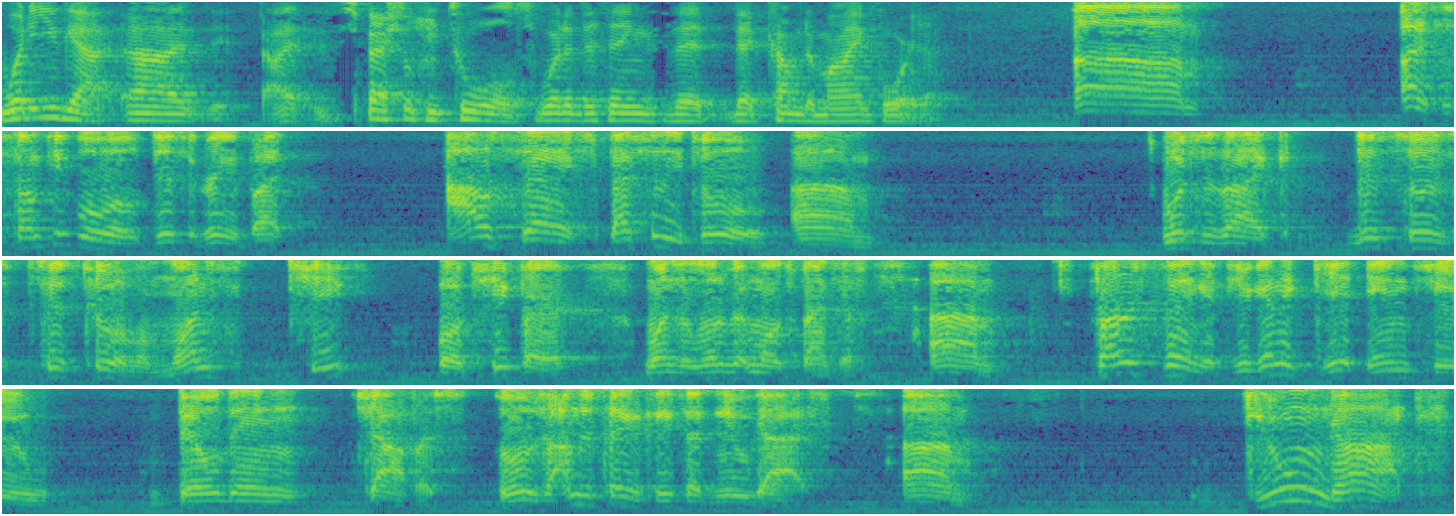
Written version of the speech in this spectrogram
what do you got? Uh, specialty tools. What are the things that, that come to mind for you? Um, all right. So some people will disagree, but I'll say specialty tool, um, which is like just two, just two of them. One's cheap, well, cheaper. One's a little bit more expensive. Um, first thing, if you're gonna get into building choppers, I'm just taking because he said new guys. Um, do not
